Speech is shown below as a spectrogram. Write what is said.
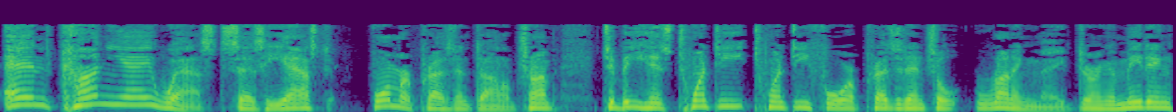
And Kanye West says he asked former President Donald Trump to be his 2024 presidential running mate during a meeting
